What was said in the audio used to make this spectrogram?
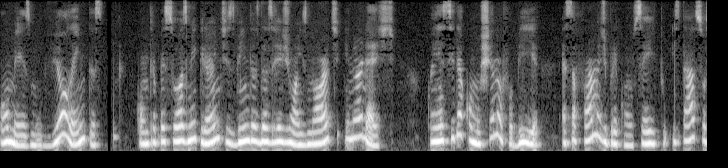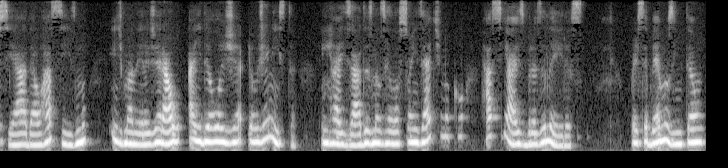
ou mesmo violentas contra pessoas migrantes vindas das regiões Norte e Nordeste. Conhecida como xenofobia, essa forma de preconceito está associada ao racismo e, de maneira geral, à ideologia eugenista, enraizadas nas relações étnico-raciais brasileiras. Percebemos então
